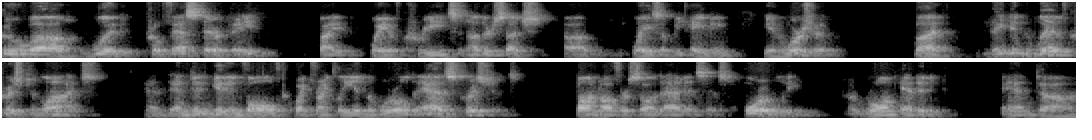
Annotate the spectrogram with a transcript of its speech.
who, uh, would profess their faith by way of creeds and other such, uh, ways of behaving in worship. But they didn't live Christian lives and, and didn't get involved, quite frankly, in the world as Christians. Bonhoeffer saw that as, as horribly wrongheaded and, uh,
